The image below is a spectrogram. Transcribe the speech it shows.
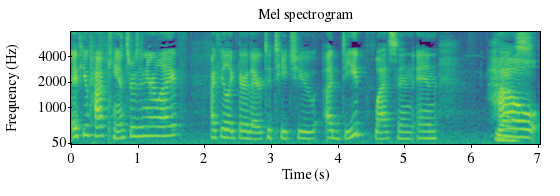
if you have cancers in your life, I feel like they're there to teach you a deep lesson in how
